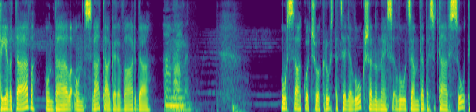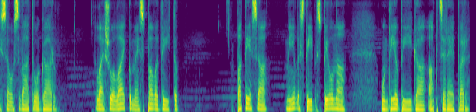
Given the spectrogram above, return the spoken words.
Dieva tēva un dēla un svētā gara vārdā. Amen. Uzsākot šo krustaceļa lūkšanu, mēs lūdzam debesu Tēvs sūti savu svēto garu, lai šo laiku mēs pavadītu patiesā mīlestības pilnā un dievbijīgā apcerē par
